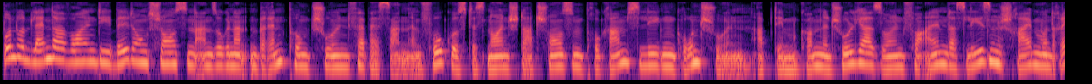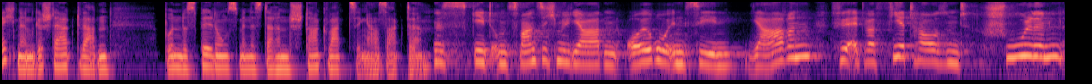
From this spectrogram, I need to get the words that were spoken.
Bund und Länder wollen die Bildungschancen an sogenannten Brennpunktschulen verbessern. Im Fokus des neuen Startchancenprogramms liegen Grundschulen. Ab dem kommenden Schuljahr sollen vor allem das Lesen, Schreiben und Rechnen gestärkt werden. Bundesbildungsministerin Stark-Watzinger sagte. Es geht um 20 Milliarden Euro in zehn Jahren für etwa 4000 Schulen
